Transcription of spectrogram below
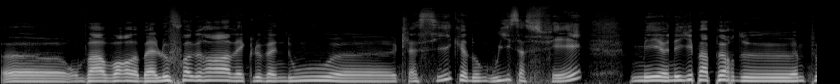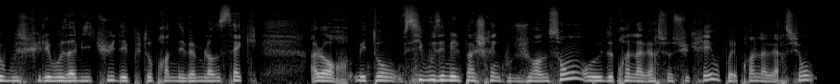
on va avoir euh, ben, le foie gras avec le vin doux euh, classique. Donc oui, ça se fait, mais euh, n'ayez pas peur de un peu bousculer vos habitudes et plutôt prendre des vins blancs secs. Alors, mettons, si vous aimez le pacherin ou le jurançon, au lieu de prendre la version sucrée, vous pouvez prendre la version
